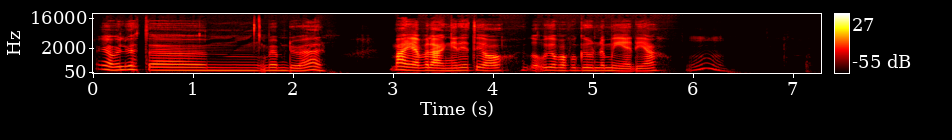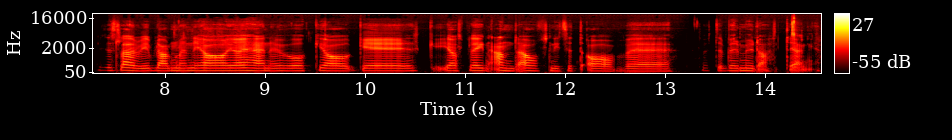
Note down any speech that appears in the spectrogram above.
Jag vill veta mm, vem du är. Maja Welanger heter jag och jobbar på Grund och Media. Mm. Lite slarvig ibland men jag, jag är här nu och jag, eh, jag spelar in andra avsnittet av eh, Bermuda-triangeln.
